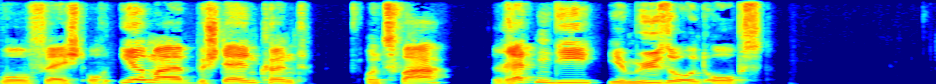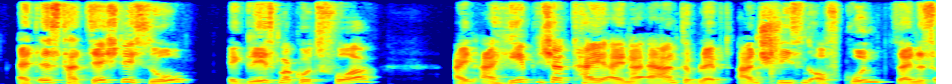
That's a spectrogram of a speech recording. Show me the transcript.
wo vielleicht auch ihr mal bestellen könnt. Und zwar retten die Gemüse und Obst. Es ist tatsächlich so, ich lese mal kurz vor, ein erheblicher Teil einer Ernte bleibt anschließend aufgrund seines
